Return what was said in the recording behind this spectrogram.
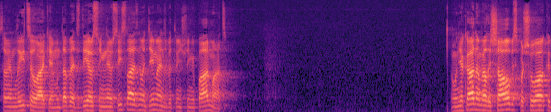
saviem līdzcilvēkiem, un tāpēc Dievs viņu nevis izslēdz no ģimenes, bet viņš viņu pārmāca. Un ja kādam vēl ir šaubas par šo, ka,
